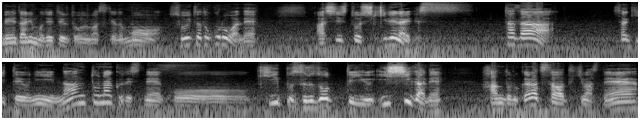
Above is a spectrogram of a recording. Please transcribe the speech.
メーターにも出てると思いますけども、そういったところはね、アシストしきれないです。ただ、さっき言ったように、なんとなくですね、こう、キープするぞっていう意志がね、ハンドルから伝わってきますね。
